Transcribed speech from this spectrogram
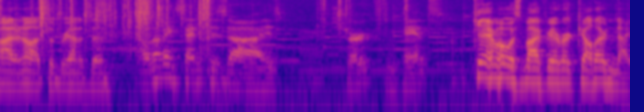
I don't know. That's what Brianna said. Oh, that makes sense. His uh, his shirt and pants. Camo is my favorite color. Nice.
